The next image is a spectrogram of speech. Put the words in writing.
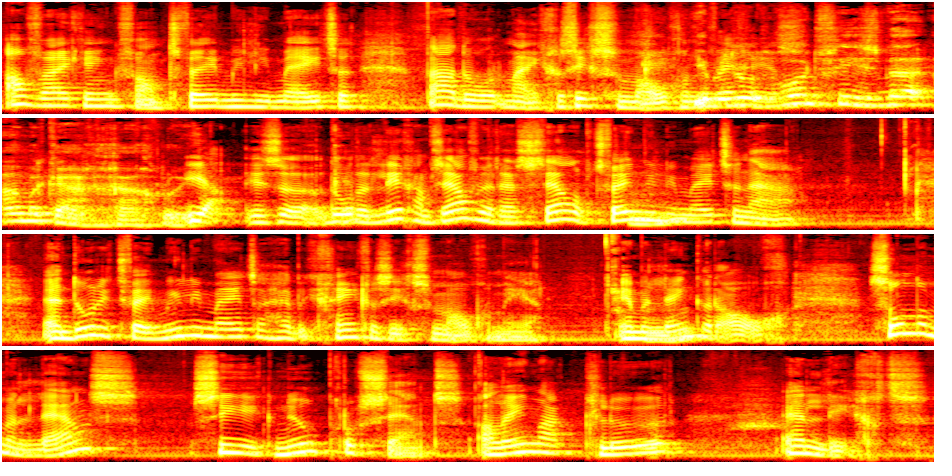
afwijking van 2 mm, waardoor mijn gezichtsvermogen Je bedoelt, het hoornvlies is wel aan elkaar gegaan groeien? Ja, is eh, door het lichaam zelf weer hersteld op 2 mm na. En door die 2 mm heb ik geen gezichtsvermogen meer. In mijn linkeroog. Zonder mijn lens zie ik 0%. Alleen maar kleur en licht.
